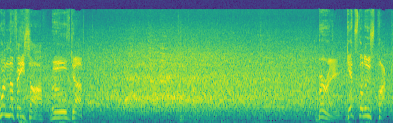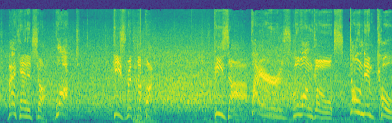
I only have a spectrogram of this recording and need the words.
won the faceoff. Moved up. Bure gets the loose puck. Backhanded shot. Blocked. He's with the puck. Pisa fires. Luongo stoned him cold.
